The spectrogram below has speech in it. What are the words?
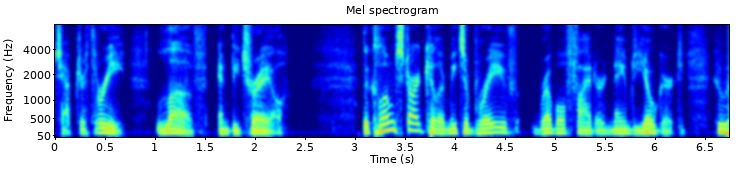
Chapter 3 Love and Betrayal. The clone Starkiller meets a brave rebel fighter named Yogurt, who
